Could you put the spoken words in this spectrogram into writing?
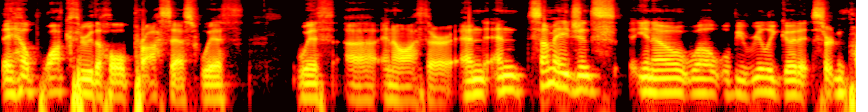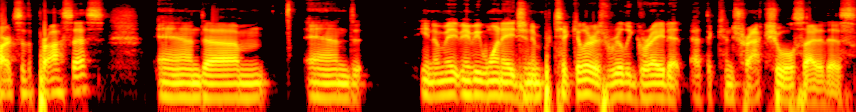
they help walk through the whole process with with uh, an author and and some agents you know will will be really good at certain parts of the process and um, and you know, maybe, one agent in particular is really great at, at the contractual side of this,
